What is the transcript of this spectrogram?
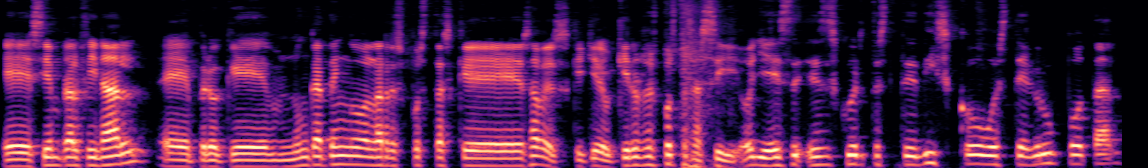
eh, siempre al final, eh, pero que nunca tengo las respuestas que, ¿sabes? Que quiero. Quiero respuestas así. Oye, ¿he descubierto este disco o este grupo tal?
